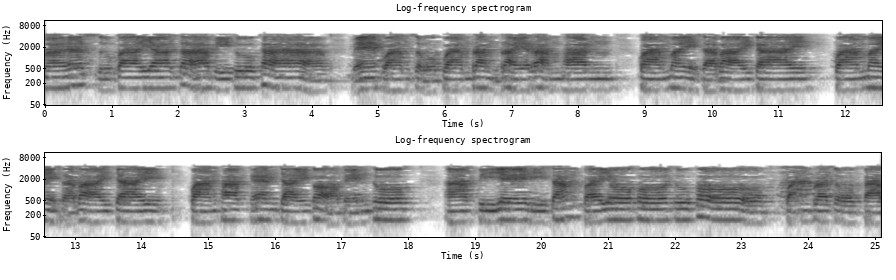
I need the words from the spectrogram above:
มานัสสุปายาสาปิทุกขาแม้ความโศกความร่ำไรร่ำพัน ความไม่สบายกาย ความไม่สบายใจ ความคับแค้นใจก็เป็นทุกข์อาปิเยหิสัมปโยโคทุโค ความประสบกับ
